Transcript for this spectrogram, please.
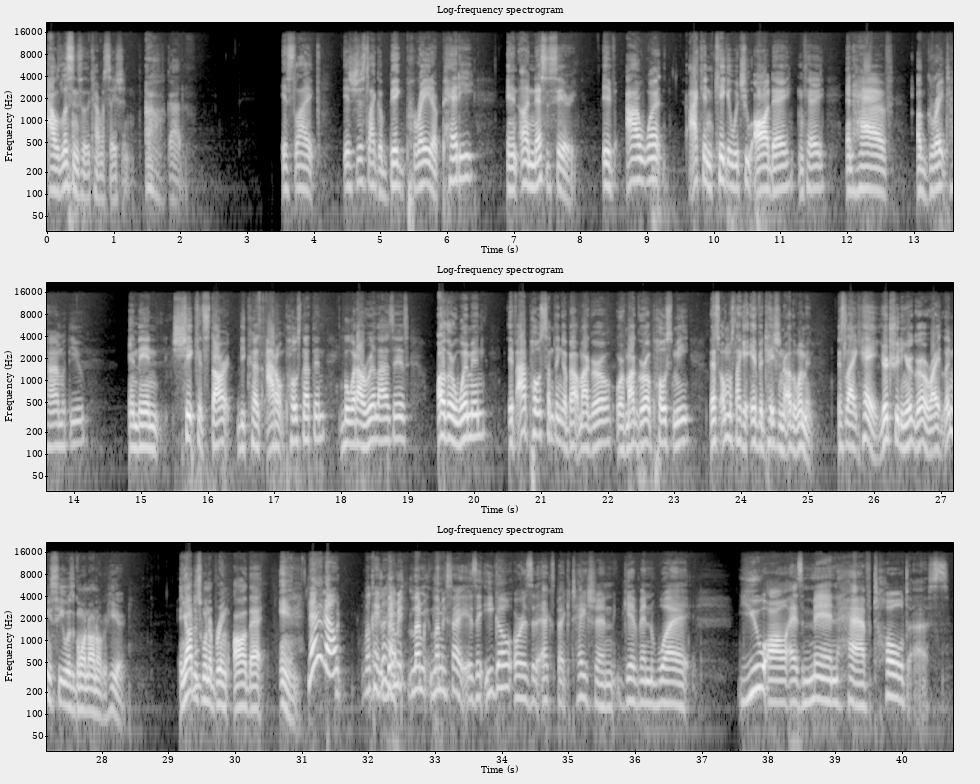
I was listening to the conversation. Oh God, it's like it's just like a big parade of petty and unnecessary. If I want, I can kick it with you all day, okay, and have a great time with you, and then shit could start because I don't post nothing. But what I realize is other women, if I post something about my girl or if my girl posts me, that's almost like an invitation to other women. It's like, hey, you're treating your girl right. Let me see what's going on over here. And y'all just mm-hmm. want to bring all that in. No, no, no. Okay, go let ahead. me let me let me say, is it ego or is it expectation given what you all as men have told us?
